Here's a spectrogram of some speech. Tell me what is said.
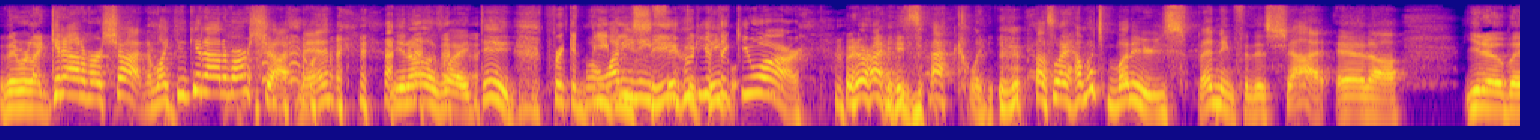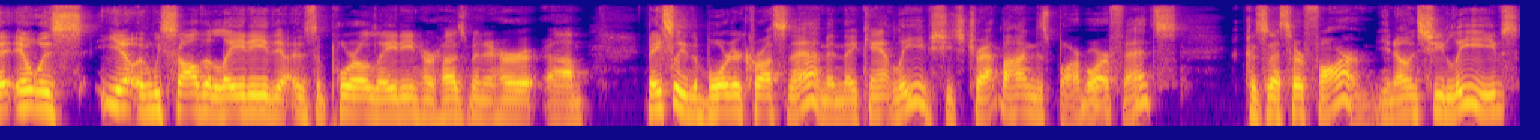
they were like, "Get out of our shot," and I'm like, "You get out of our shot, man." You know, I was like, "Dude, freaking well, BBC, do who do you people? think you are?" right, exactly. I was like, "How much money are you spending for this shot?" And uh, you know, but it was, you know, and we saw the lady. It was a poor old lady and her husband and her. Um, basically, the border crossed them, and they can't leave. She's trapped behind this barbed wire fence because that's her farm, you know, and she leaves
